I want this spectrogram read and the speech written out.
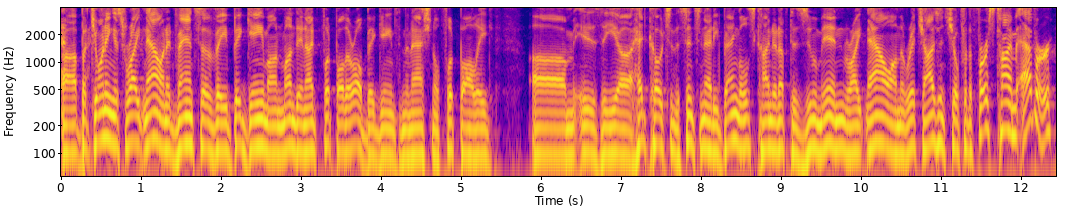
Uh, but joining us right now in advance of a big game on Monday Night Football, they're all big games in the National Football League, um, is the uh, head coach of the Cincinnati Bengals, kind enough to zoom in right now on the Rich Eisen Show for the first time ever.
